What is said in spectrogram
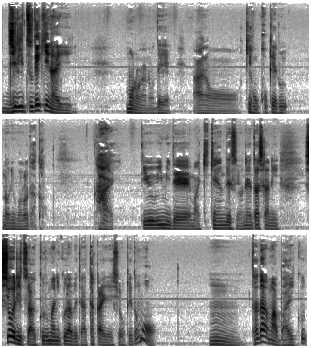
自立できないものなのであの基本こける乗り物だと。はいっていう意味で、まあ、危険ですよね確かに死傷率は車に比べては高いでしょうけどもうん。ただまあバイク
